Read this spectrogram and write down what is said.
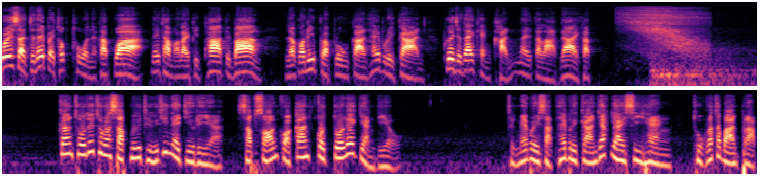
บริษัทจะได้ไปทบทวนนะครับว่าได้ทำอะไรผิดพลาดไปบ้าง แล้วก็รีบปรับปรุงการให้บริการ เพื่อจะได้แข่งขันในตลาดได้ครับ การโทรด้วยโทรศัพท์มือถือที่ไนจีเรียซับซ้อนกว่าการกดตัวเลขอย่างเดียว ถึงแม้บริษัทให้บริการยักษ์ใหญ่4แห่ง ถูกรัฐบาลปรับ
